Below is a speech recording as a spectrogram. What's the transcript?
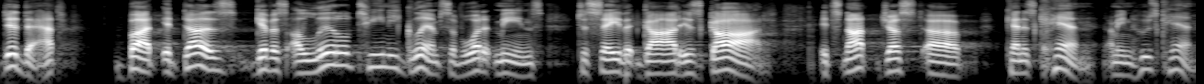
did that, but it does give us a little teeny glimpse of what it means to say that God is God. It's not just uh, Ken is Ken. I mean, who's Ken?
